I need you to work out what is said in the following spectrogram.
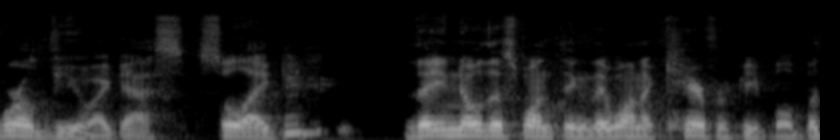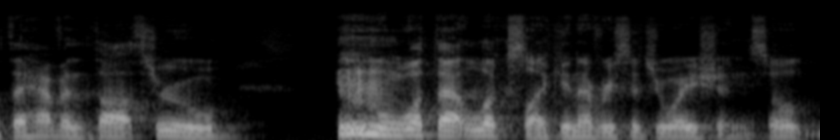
worldview, I guess. So like Mhm. they know this one thing, they want to care for people, but they haven't thought through what that looks like in every situation. So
